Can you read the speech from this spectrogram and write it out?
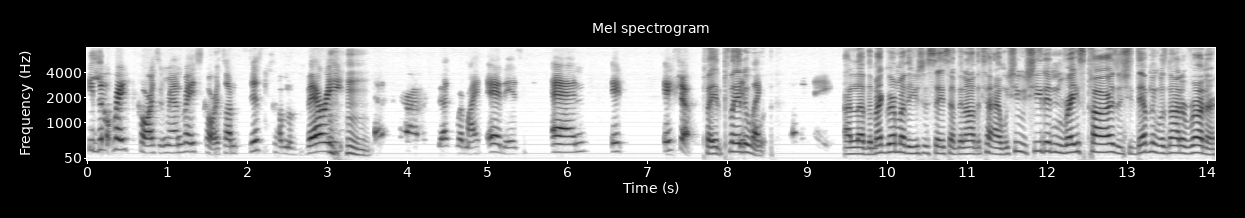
he built race cars and ran race cars. So I'm just I'm a very that's, where that's where my head is, and it it shows. Play play the. Like, I love that. My grandmother used to say something all the time. When she she didn't race cars and she definitely was not a runner,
